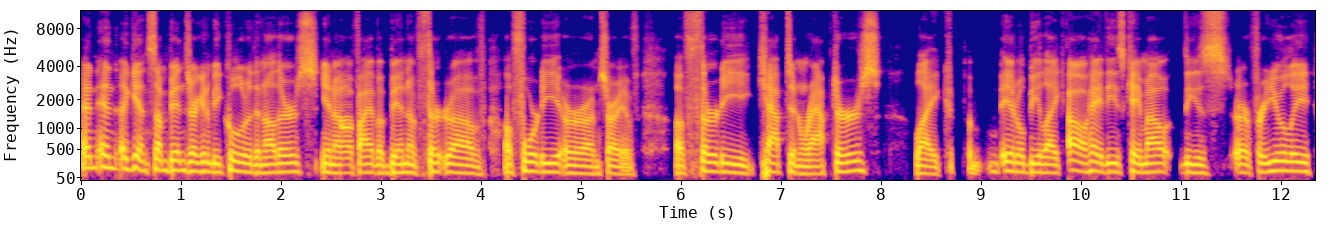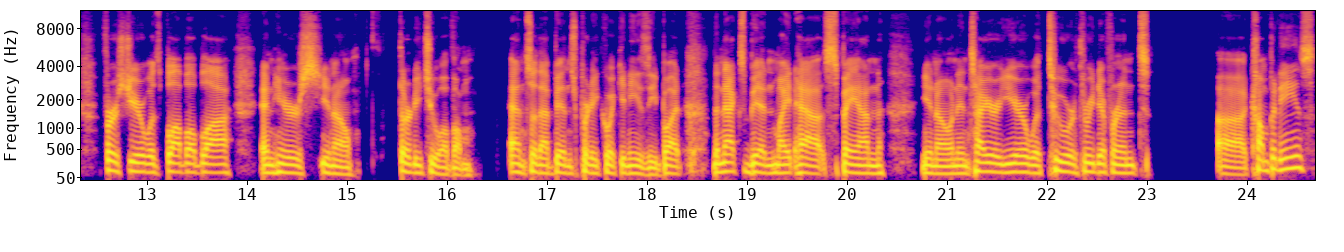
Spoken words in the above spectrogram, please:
and and again some bins are going to be cooler than others you know if i have a bin of thir- of of 40 or i'm sorry of of 30 captain raptors like it'll be like oh hey these came out these are for Uli first year was blah blah blah and here's you know 32 of them and so that bin's pretty quick and easy but the next bin might have span you know an entire year with two or three different uh, companies,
